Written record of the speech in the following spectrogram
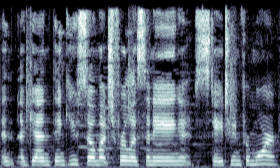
And again, thank you so much for listening. Stay tuned for more.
